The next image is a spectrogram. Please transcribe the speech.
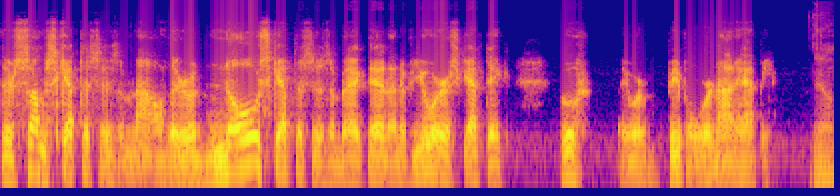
there's some skepticism now. There was no skepticism back then, and if you were a skeptic, ooh, they were people were not happy. Yeah.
